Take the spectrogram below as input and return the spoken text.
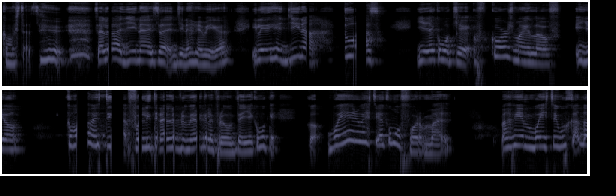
¿cómo estás? saludos a Gina, esa Gina es mi amiga. Y le dije, Gina, tú vas. Y ella como que, of course, my love. Y yo, ¿cómo vestida? Fue literal lo primero que le pregunté. Y ella como que, voy a ir vestida como formal. Más bien, voy, estoy buscando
